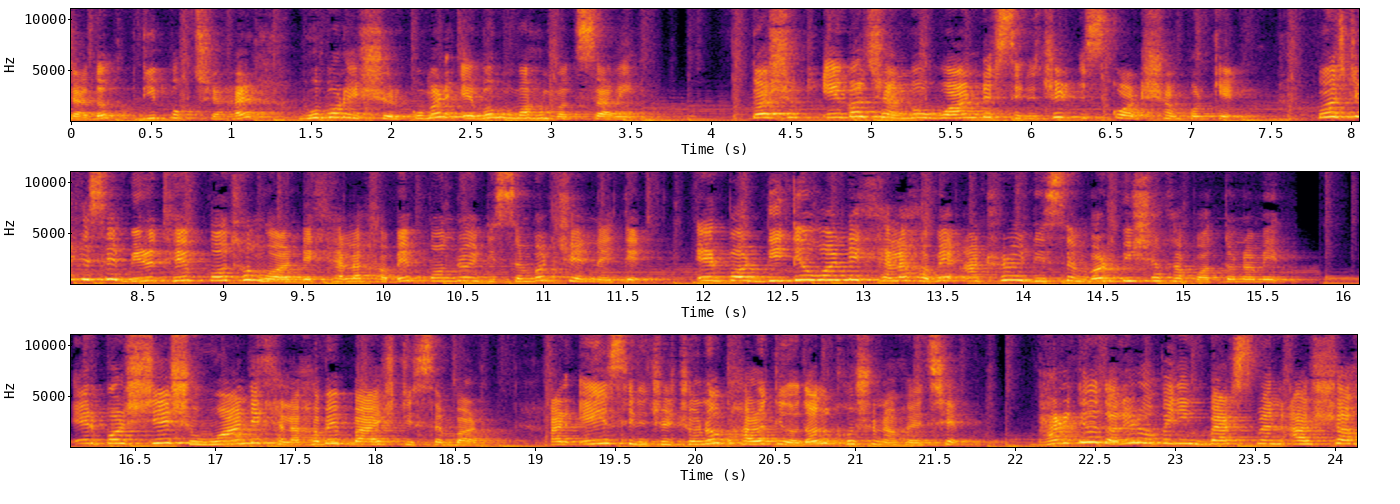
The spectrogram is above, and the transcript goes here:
যাদব, দীপক চাহার, ভুবনেশ্বর কুমার এবং মোহাম্মদ সামি। দর্শক, এবার জানব ওয়ানডে সিরিজের স্কোয়াড সম্পর্কে। ওয়েস্ট ইন্ডিজের বিরুদ্ধে প্রথম ওয়ানডে খেলা হবে পনেরোই ডিসেম্বর চেন্নাইতে। এরপর দ্বিতীয় ওয়ানডে খেলা হবে আঠারোই ডিসেম্বর বিশাখাপত্তনমে। এরপর শেষ ওয়ানডে খেলা হবে বাইশ ডিসেম্বর। আর এই সিরিজের জন্য ভারতীয় দল ঘোষণা হয়েছে। ভারতীয় দলের ওপেনিং ব্যাটসম্যান আর সহ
